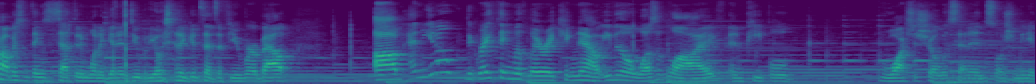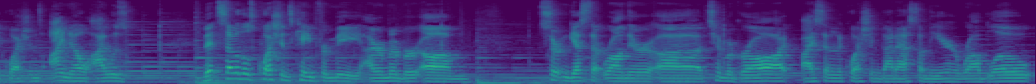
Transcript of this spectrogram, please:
probably some things Seth didn't want to get into, but he always had a good sense of humor about. Um, and, you know, the great thing with Larry King now, even though it wasn't live and people who watched the show would send in social media questions, I know I was. That some of those questions came from me. I remember um, certain guests that were on there. Uh, Tim McGraw, I sent in a question, got asked on the air. Rob Lowe,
